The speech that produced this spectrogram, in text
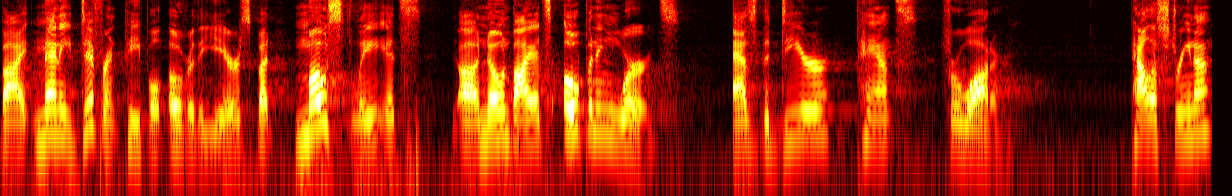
by many different people over the years, but mostly it's uh, known by its opening words as the deer pants for water. Palestrina,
